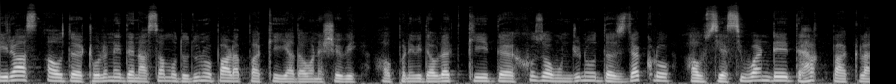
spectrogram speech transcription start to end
میراث او د ټولنې د ناسمو دودونو په اړه پکې یادونه شوې او په نوي دولت کې د ښځو او نجونو د زده کړو او سیاسي ونډې د حق په هکله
